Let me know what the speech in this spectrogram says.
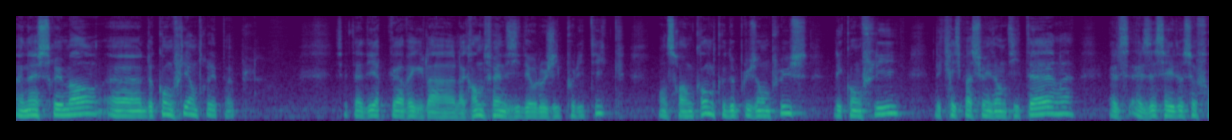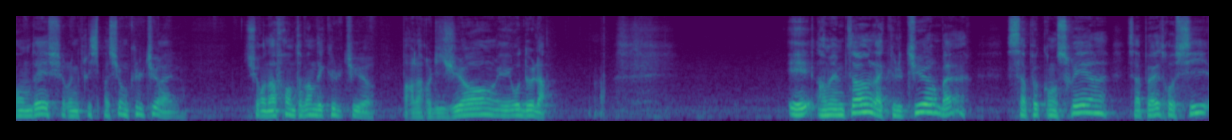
un instrument euh, de conflit entre les peuples. C'est-à-dire qu'avec la, grande fin des idéologies politiques, on se rend compte que de plus en plus, les conflits, les crispations identitaires, elles essayent de se fonder sur une crispation culturelle sur un affrontement des cultures, par la religion et au-delà. Et en même temps, la culture, ben, ça peut construire, ça peut être aussi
